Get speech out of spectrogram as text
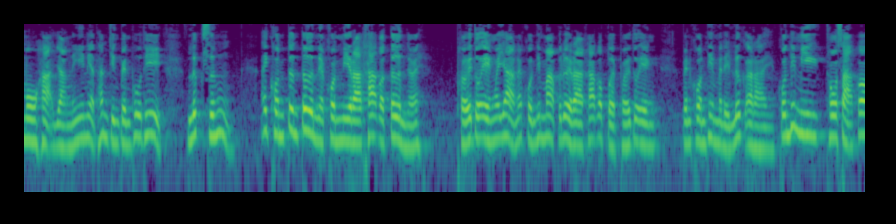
โมหะอย่างนี้เนี่ยท่านจึงเป็นผู้ที่ลึกซึ้งไอ้คนตื้นๆเนี่ยคนมีราคะก็ตื้นใช่ไหมเผยตัวเองไม่ยากนะคนที่มากไปด้วยราคะก็เปิดเผยตัวเอง เป็นคนที่ไม่ได้ลึกอะไร คนที่มีโทสะก็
